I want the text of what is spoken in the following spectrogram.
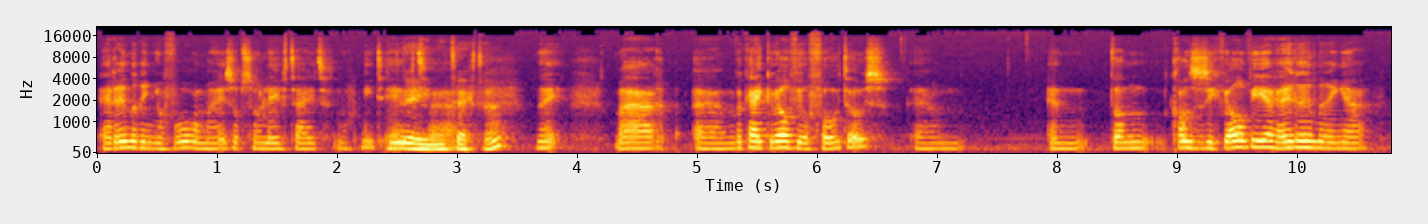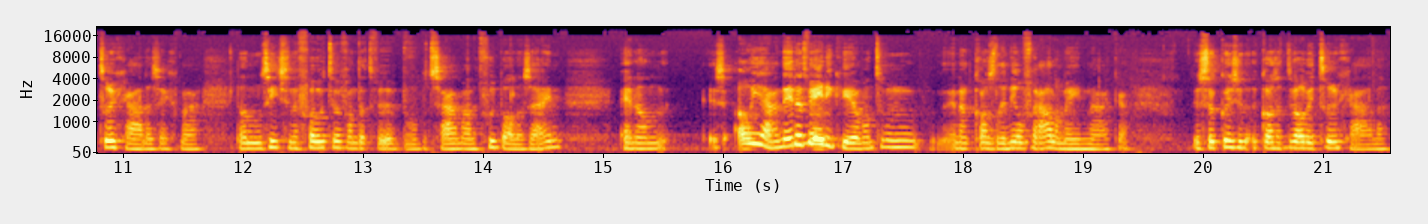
herinneringen vormen is op zo'n leeftijd nog niet echt. nee, eh, niet echt hè? Nee, maar ehm, we kijken wel veel foto's. Ehm, en dan kan ze zich wel weer herinneringen terughalen, zeg maar. Dan ziet ze een foto van dat we bijvoorbeeld samen aan het voetballen zijn. En dan is, oh ja, nee, dat weet ik weer. Want toen, en dan kan ze er een heel verhaal omheen maken. Dus dan kan ze, kan ze het wel weer terughalen.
